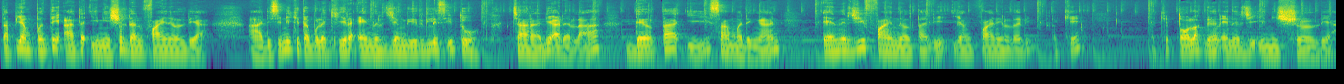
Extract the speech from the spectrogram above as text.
Tapi yang penting ada initial dan final dia. Ah di sini kita boleh kira energi yang dirilis itu. Cara dia adalah delta E sama dengan energi final tadi, yang final tadi, okey. Okey, tolak dengan energi initial dia.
